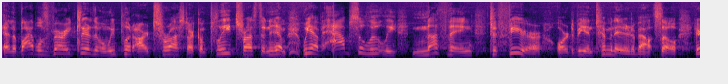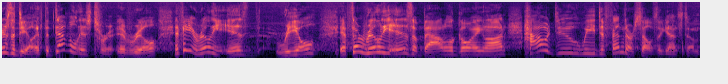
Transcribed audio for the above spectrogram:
And the Bible is very clear that when we put our trust, our complete trust in Him, we have absolutely nothing to fear or to be intimidated about. So here's the deal if the devil is real, if he really is real, if there really is a battle going on, how do we defend ourselves against him?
